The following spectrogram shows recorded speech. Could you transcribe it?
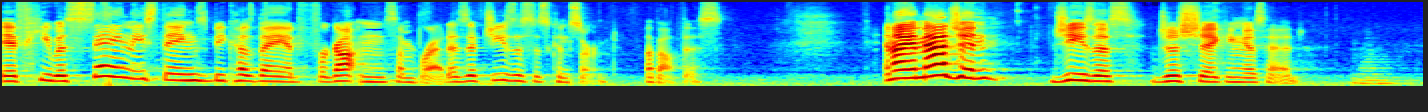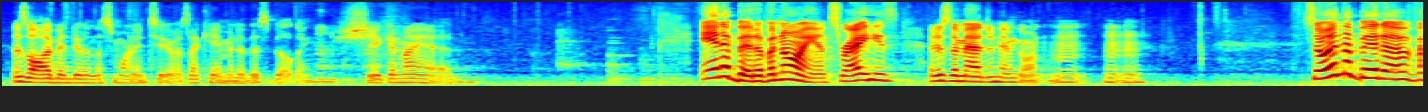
if he was saying these things because they had forgotten some bread, as if Jesus is concerned about this. And I imagine Jesus just shaking his head. This is all I've been doing this morning, too, as I came into this building, shaking my head. In a bit of annoyance, right? He's, I just imagine him going, mm, mm-mm. So, in the bit of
